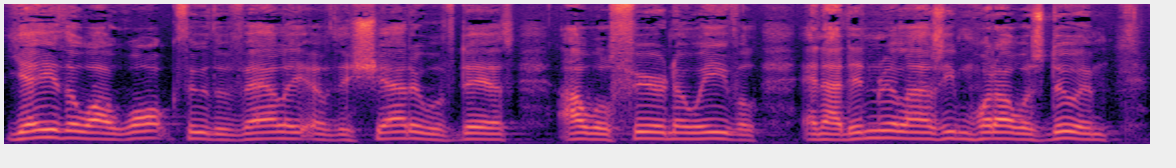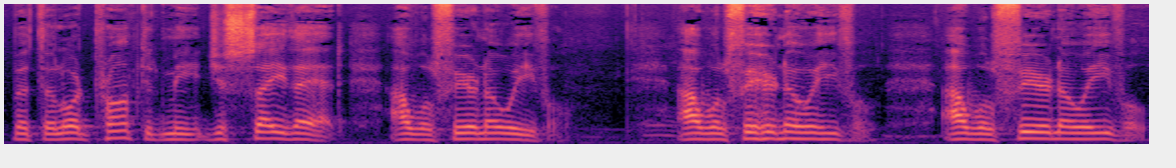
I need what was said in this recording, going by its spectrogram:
Yea, though I walk through the valley of the shadow of death, I will fear no evil. And I didn't realize even what I was doing, but the Lord prompted me just say that. I will fear no evil. I will fear no evil. I will fear no evil.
